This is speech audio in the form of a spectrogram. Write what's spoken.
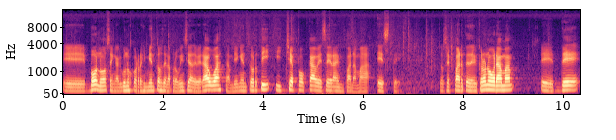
eh, bonos en algunos corregimientos de la provincia de Veraguas, también en Tortí y Chepo Cabecera en Panamá Este. Entonces parte del cronograma eh, de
